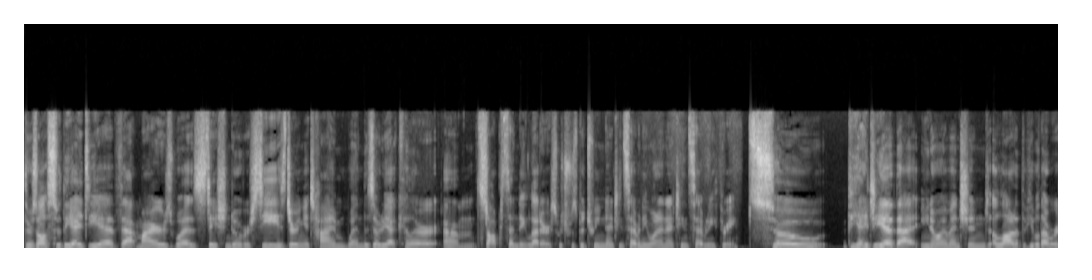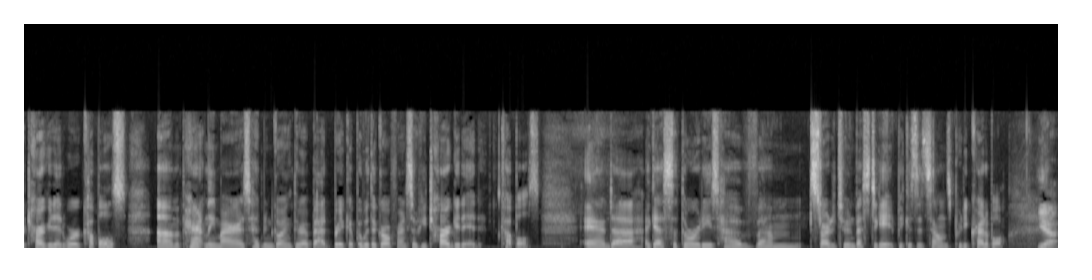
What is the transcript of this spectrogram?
there's also the idea that Myers was stationed overseas during a time when the Zodiac killer um, stopped sending letters, which was between 1971 and 1973. So the idea that, you know, I mentioned a lot of the people that were targeted were couples. Um, apparently, Myers had been going through a bad breakup with a girlfriend, so he targeted couples. And uh, I guess authorities have um, started to investigate because it sounds pretty credible. yeah,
